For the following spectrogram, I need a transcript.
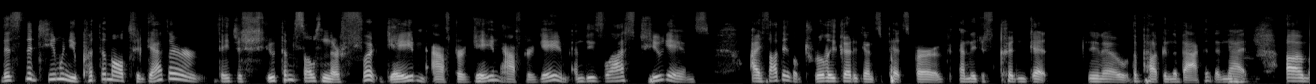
this is the team when you put them all together, they just shoot themselves in their foot game after game after game. And these last two games, I thought they looked really good against Pittsburgh and they just couldn't get you know the puck in the back of the net. Um,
